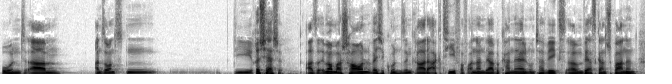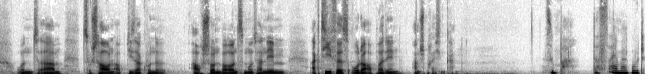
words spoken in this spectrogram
Und ähm, ansonsten die Recherche. Also immer mal schauen, welche Kunden sind gerade aktiv auf anderen Werbekanälen unterwegs, ähm, wäre es ganz spannend und ähm, zu schauen, ob dieser Kunde auch schon bei uns im Unternehmen aktiv ist oder ob man den ansprechen kann. Super, das ist einmal gut,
